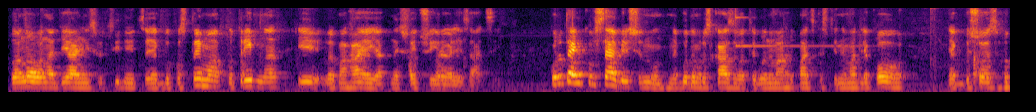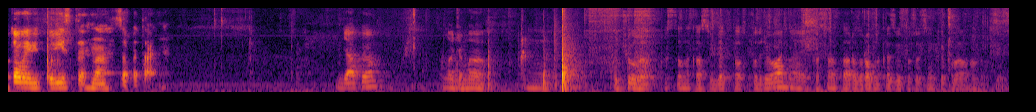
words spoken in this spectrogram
Планована діяльність оцінюється як допустима, потрібна і вимагає якнайшвидшої реалізації. Коротенько все більше ну, не будемо розказувати, бо нема громадськості, нема для кого. Якби щось готовий відповісти на запитання. Дякую. Отже, ми почули представника суб'єкта господарювання і представника розробника звіту з оцінки впливу на довкілля.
